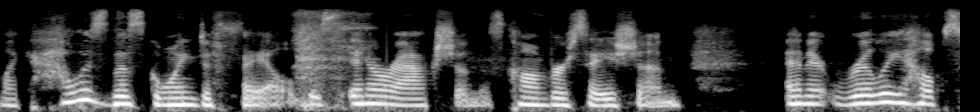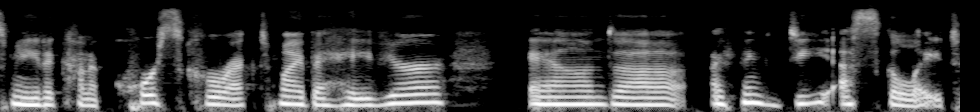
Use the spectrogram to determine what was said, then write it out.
like, how is this going to fail? This interaction, this conversation. And it really helps me to kind of course correct my behavior and uh, I think de escalate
